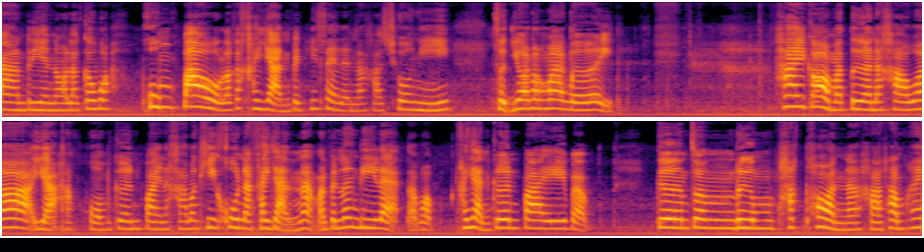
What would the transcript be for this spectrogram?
การเรียนเนาะแล้วก็ว่าพุ่งเป้าแล้วก็ขยันเป็นพิเศษเลยนะคะ ช่วงนี้สุดยอดมากๆเลยไพ่ก็ออกมาเตือนนะคะว่าอย่าหักโหมเกินไปนะคะ บางทีคุณอะขยันอะมันเป็นเรื่องดีแหละ แต่แบบขยันเกินไปแบบเกินจนลืมพักผ่อนนะคะทำให้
